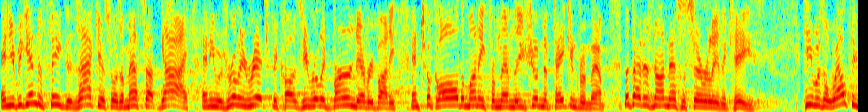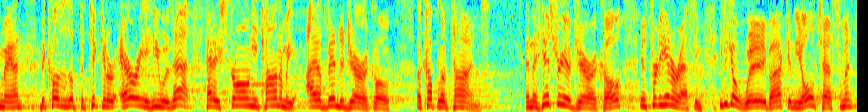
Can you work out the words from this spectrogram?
And you begin to think that Zacchaeus was a messed up guy and he was really rich because he really burned everybody and took all the money from them that he shouldn't have taken from them. But that is not necessarily the case. He was a wealthy man because of the particular area he was at, had a strong economy. I have been to Jericho a couple of times. And the history of Jericho is pretty interesting. If you go way back in the Old Testament,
